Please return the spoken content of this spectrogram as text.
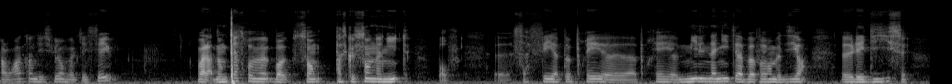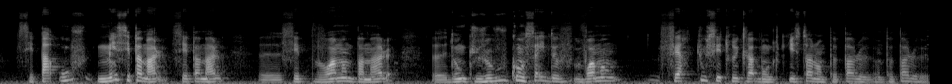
Alors, attendez, celui-là, on va le tester. Voilà, donc 80, bon, 100, parce que 100 nanites, bon, euh, ça fait à peu près euh, après 1000 nanites à peu près on va dire euh, les 10 c'est pas ouf mais c'est pas mal c'est pas mal. C'est vraiment pas mal. Donc je vous conseille de vraiment faire tous ces trucs là bon le cristal on peut pas le on peut pas le,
